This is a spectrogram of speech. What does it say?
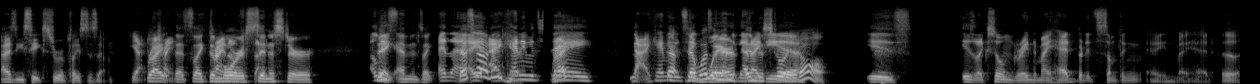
as he seeks to replace his own. Yeah, Right? trying- that's like the more sinister At thing, least- and it's like and that's I, not I in can't here, even right? say. Yeah, I can't That, even say that wasn't where in, that in the idea story at all. is is like so ingrained in my head, but it's something in my head. Ugh.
